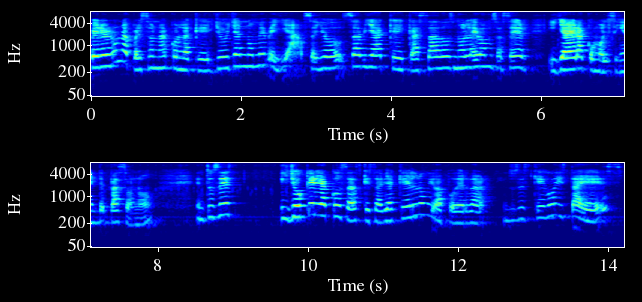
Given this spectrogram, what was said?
pero era una persona con la que yo ya no me veía, o sea, yo sabía que casados no la íbamos a hacer y ya era como el siguiente paso, ¿no? Entonces, y yo quería cosas que sabía que él no me iba a poder dar. Entonces, qué egoísta es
